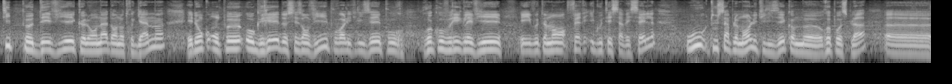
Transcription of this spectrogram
type d'évier que l'on a dans notre gamme et donc on peut au gré de ses envies pouvoir l'utiliser pour recouvrir l'évier et éventuellement faire égoutter sa vaisselle ou tout simplement l'utiliser comme euh, repose-plat euh,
